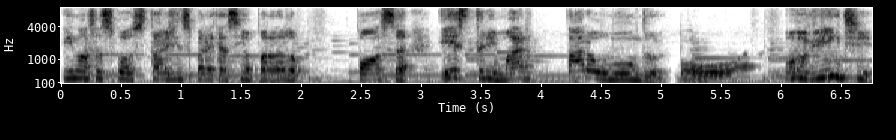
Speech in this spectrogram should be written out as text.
em nossas postagens para que assim o Paralelo possa streamar para o mundo. Boa! Ouvinte,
